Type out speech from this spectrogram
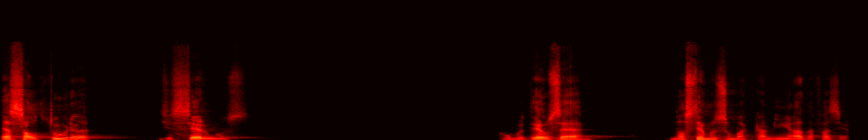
essa altura de sermos como Deus é, nós temos uma caminhada a fazer.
